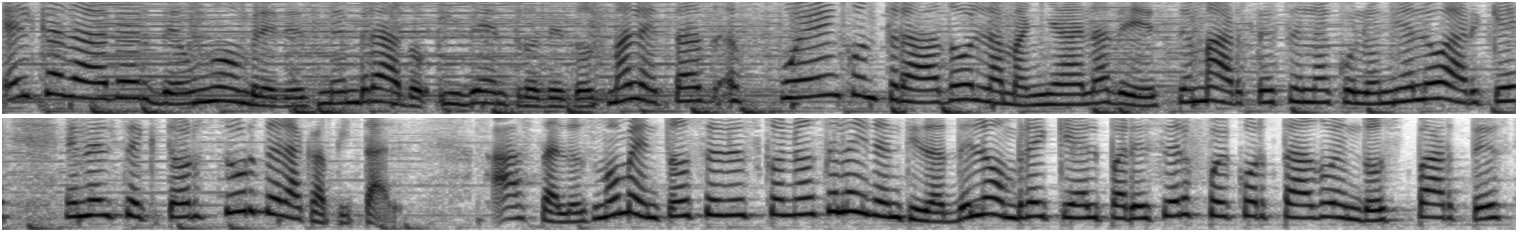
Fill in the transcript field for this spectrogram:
El cadáver de un hombre desmembrado y dentro de dos maletas fue encontrado la mañana de este martes en la colonia Loarque en el sector sur de la capital. Hasta los momentos se desconoce la identidad del hombre que al parecer fue cortado en dos partes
